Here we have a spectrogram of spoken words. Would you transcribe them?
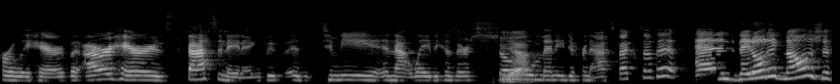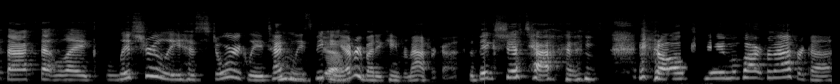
curly hair, but our hair is fascinating uh, to me in that way because there's so Yeah. many different aspects of it, and they don't acknowledge the fact that like literally, historically, technically Mm, speaking, yeah. everybody came from Africa. The big shift happened. It all came apart from Africa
